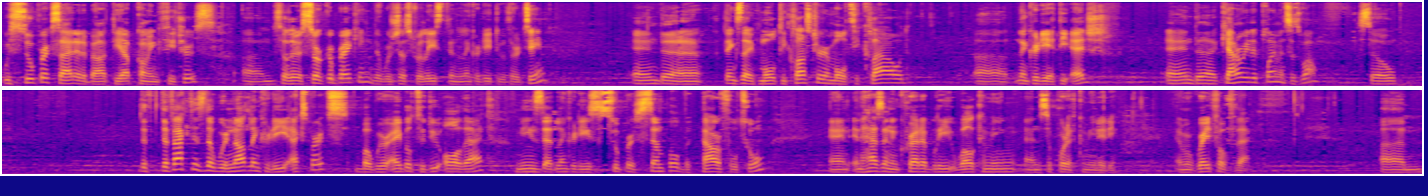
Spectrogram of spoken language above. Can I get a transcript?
We're super excited about the upcoming features. Um, so there's circuit breaking that was just released in Linkerd 2.13. And uh, things like multi-cluster, multi-cloud, uh, Linkerd at the edge, and uh, canary deployments as well. So the, the fact is that we're not Linkerd experts, but we're able to do all that, means that Linkerd is a super simple but powerful tool, and it has an incredibly welcoming and supportive community. And we're grateful for that. Um,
